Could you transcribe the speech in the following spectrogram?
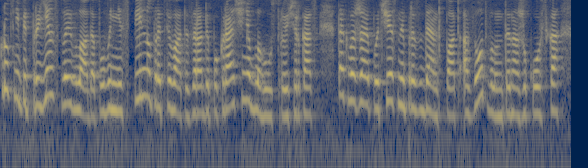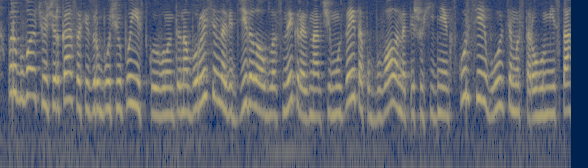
Крупні підприємства і влада повинні спільно працювати заради покращення благоустрою Черкас. Так вважає почесний президент ПАТ Азот Валентина Жуковська. Перебуваючи у Черкасах із робочою поїздкою, Валентина Борисівна відвідала обласний краєзнавчий музей та побувала на пішохідній екскурсії вулицями старого міста.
